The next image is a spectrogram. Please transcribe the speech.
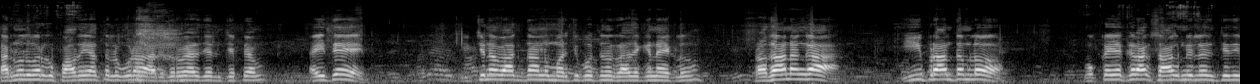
కర్నూలు వరకు పాదయాత్రలు కూడా రిజర్వాయర్ చేయాలని చెప్పాం. అయితే ఇచ్చిన వాగ్దానాలు మర్చిపోతున్న రాజకీయ నాయకులు ప్రధానంగా ఈ ప్రాంతంలో ఒక్క ఎకరాకు సాగునీళ్ళు ఇచ్చేది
